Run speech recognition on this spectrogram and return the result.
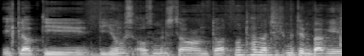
ich glaube, die, die Jungs aus Münster und Dortmund haben natürlich mit dem Buggy,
